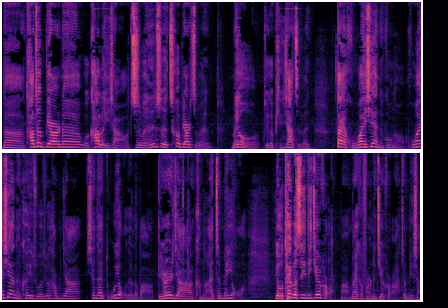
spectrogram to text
那它这边呢，我看了一下啊，指纹是侧边指纹，没有这个屏下指纹，带红外线的功能。红外线呢，可以说就是他们家现在独有的了吧，别人家可能还真没有啊。有 Type C 的接口啊，麦克风的接口啊，这没啥。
